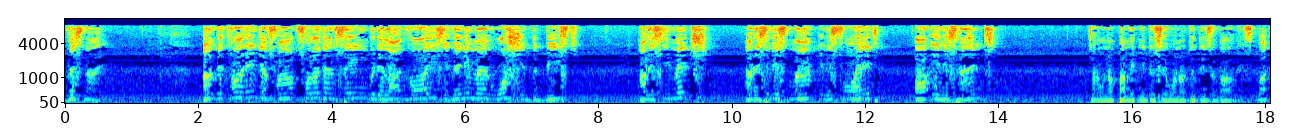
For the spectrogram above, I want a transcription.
verse 9. And the third angel found, followed them, saying with a loud voice, If any man worship the beast and his image and receive his mark in his forehead or in his hand, I will not permit me to say one or two things about this. But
